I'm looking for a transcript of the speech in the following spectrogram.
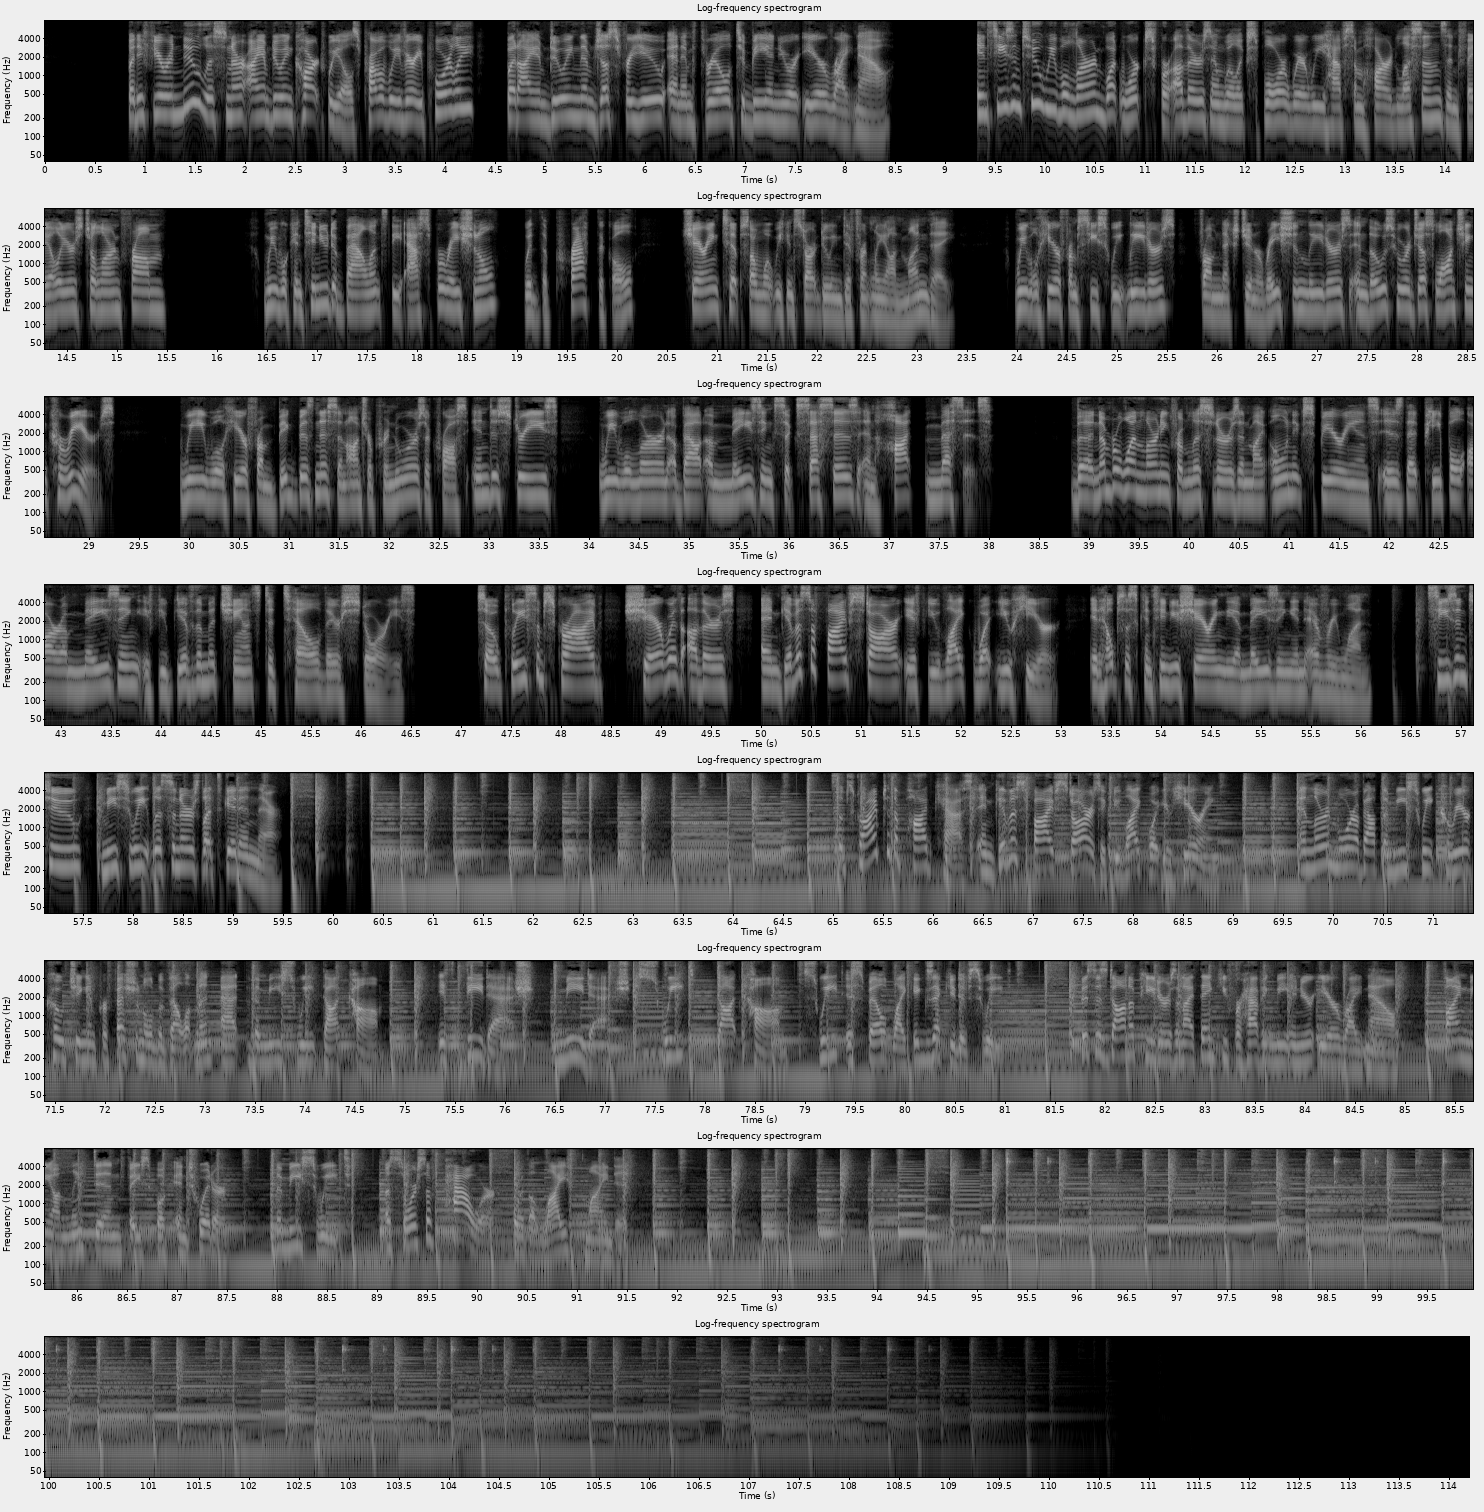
But if you're a new listener, I am doing cartwheels, probably very poorly, but I am doing them just for you and am thrilled to be in your ear right now. In season two, we will learn what works for others and we'll explore where we have some hard lessons and failures to learn from. We will continue to balance the aspirational with the practical, sharing tips on what we can start doing differently on Monday. We will hear from C suite leaders, from next generation leaders, and those who are just launching careers. We will hear from big business and entrepreneurs across industries we will learn about amazing successes and hot messes. The number one learning from listeners and my own experience is that people are amazing if you give them a chance to tell their stories. So please subscribe, share with others, and give us a five star if you like what you hear. It helps us continue sharing the amazing in everyone. Season two, Me Suite listeners, let's get in there. Subscribe to the podcast and give us five stars if you like what you're hearing. And learn more about the Me Suite career coaching and professional development at themesuite.com. It's the dash me dash suite.com. Suite is spelled like executive suite. This is Donna Peters, and I thank you for having me in your ear right now. Find me on LinkedIn, Facebook, and Twitter. The Me Suite, a source of power for the life minded.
